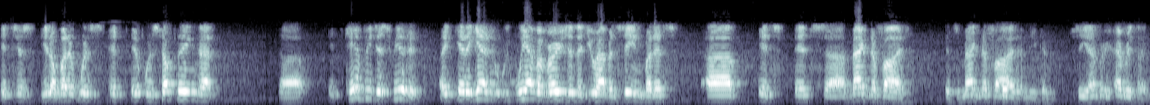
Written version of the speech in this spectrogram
it's just you know, but it was it it was something that uh, it can't be disputed. And again, we- have a version that you haven't seen, but it's uh, it's it's uh, magnified. It's magnified, and you can see every everything.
